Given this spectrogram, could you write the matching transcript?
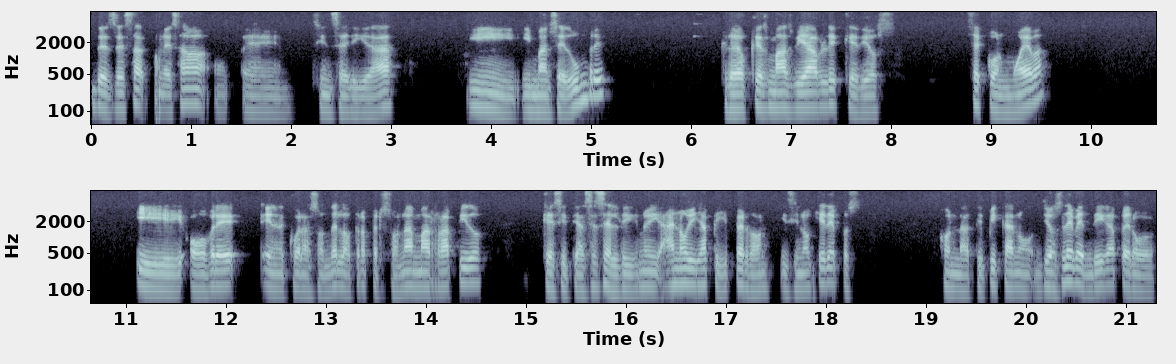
desde esa, con esa eh, sinceridad y, mansedumbre, creo que es más viable que Dios se conmueva y obre en el corazón de la otra persona más rápido que si te haces el digno y, ah, no, ya pedí perdón. Y si no quiere, pues con la típica, no, Dios le bendiga, pero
